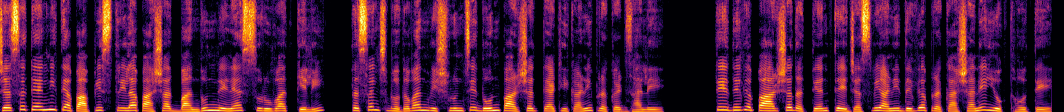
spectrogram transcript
जसं त्यांनी त्या पापी स्त्रीला पाशात बांधून नेण्यास सुरुवात केली तसंच भगवान विष्णूंचे दोन पार्षद त्या ठिकाणी प्रकट झाले. ते दिव्य पार्षद अत्यंत तेजस्वी आणि दिव्य प्रकाशाने युक्त होते.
